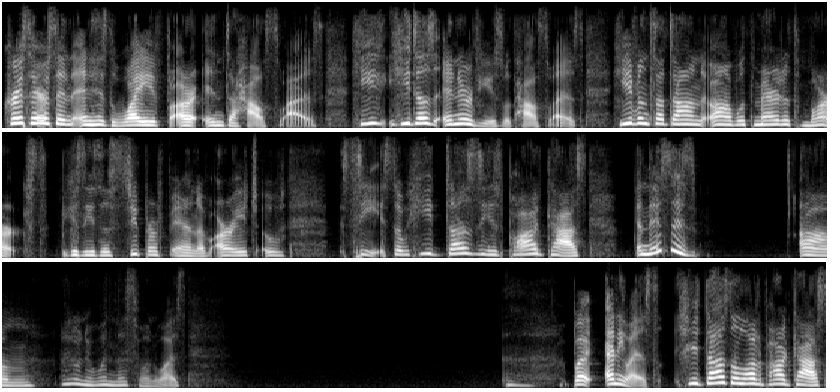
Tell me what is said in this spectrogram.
Chris Harrison and his wife are into Housewives. He he does interviews with Housewives. He even sat down uh, with Meredith Marks because he's a super fan of RHOC. So he does these podcasts, and this is, um, I don't know when this one was. But anyways, he does a lot of podcasts.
